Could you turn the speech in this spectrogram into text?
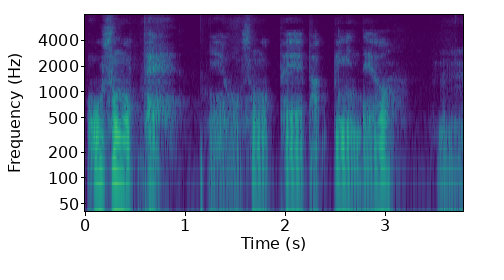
오승 5패 예, 오승 5패 박빙인데요 음.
